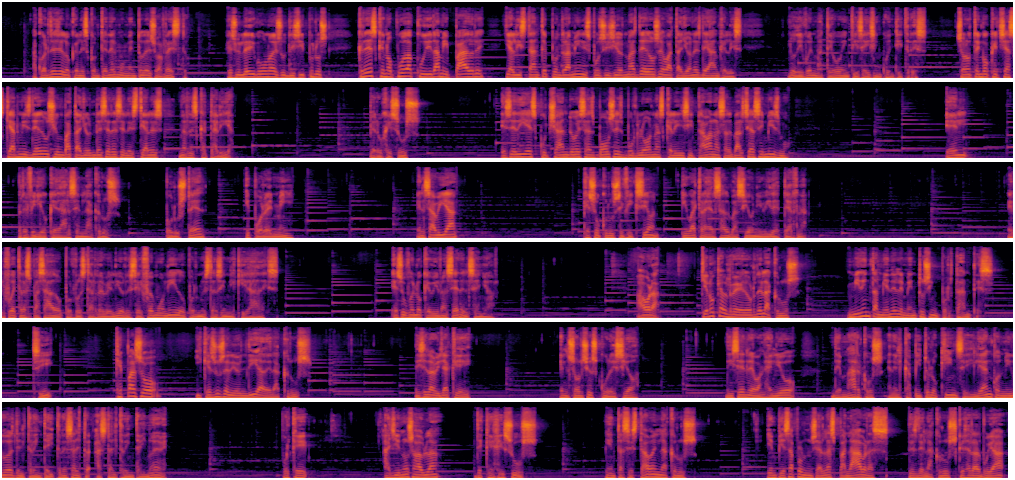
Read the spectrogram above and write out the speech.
Acuérdese lo que les conté en el momento de su arresto. Jesús le dijo a uno de sus discípulos, ¿crees que no puedo acudir a mi Padre y al instante pondrá a mi disposición más de 12 batallones de ángeles? Lo dijo en Mateo 26, 53. Solo tengo que chasquear mis dedos y un batallón de seres celestiales me rescataría. Pero Jesús, ese día escuchando esas voces burlonas que le incitaban a salvarse a sí mismo, Él prefirió quedarse en la cruz, por usted y por en mí. Él sabía que su crucifixión iba a traer salvación y vida eterna. Él fue traspasado por nuestras rebeliones, Él fue molido por nuestras iniquidades. Eso fue lo que vino a hacer el Señor. Ahora, quiero que alrededor de la cruz miren también elementos importantes. ¿Sí? ¿Qué pasó y qué sucedió el día de la cruz? Dice la Biblia que el sol se oscureció. Dice el Evangelio de Marcos en el capítulo 15 y lean conmigo desde el 33 hasta el 39. Porque allí nos habla de que Jesús, mientras estaba en la cruz, y empieza a pronunciar las palabras desde la cruz, que se las voy a,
